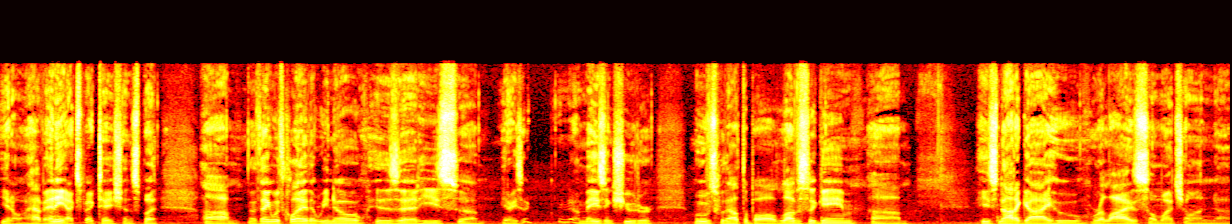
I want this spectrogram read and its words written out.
you know have any expectations. But um, the thing with Klay that we know is that he's um, you know he's a amazing shooter, moves without the ball, loves the game. Um, he's not a guy who relies so much on uh,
